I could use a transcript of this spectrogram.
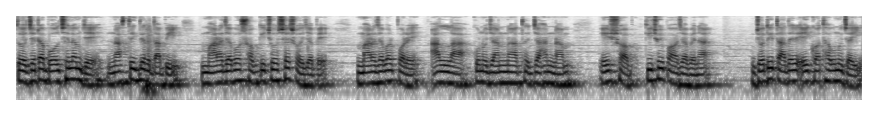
তো যেটা বলছিলাম যে, নাস্তিকদের দাবি, মারা যাব সব কিছু শেষ হয়ে যাবে। মারা যাবার পরে আল্লাহ, কোনো জান্নাত, জাহান্নাম, এইসব কিছুই পাওয়া যাবে না। যদি তাদের এই কথা অনুযায়ী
